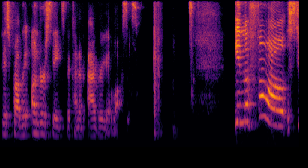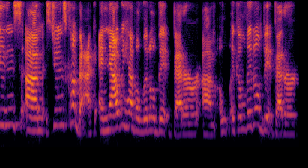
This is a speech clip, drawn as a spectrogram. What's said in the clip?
this probably understates the kind of aggregate losses. In the fall, students um, students come back, and now we have a little bit better, um, like a little bit better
